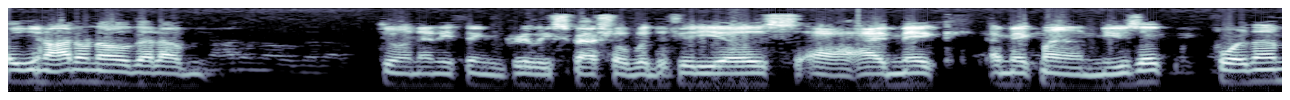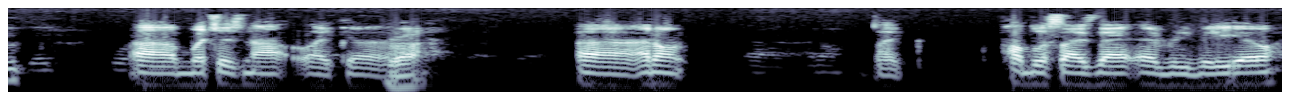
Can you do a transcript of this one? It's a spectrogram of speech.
you know I don't know that I'm doing anything really special with the videos. Uh, I make I make my own music for them, um, which is not like a right. Uh, I don't like publicize that every video.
